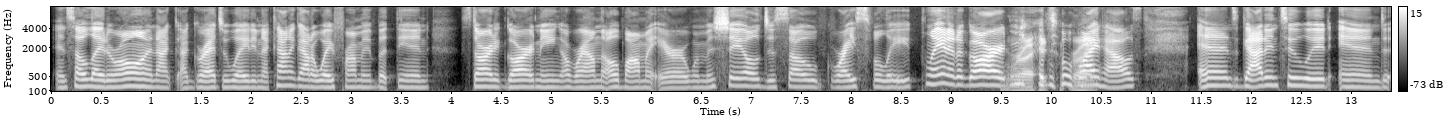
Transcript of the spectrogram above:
And so later on, I, I graduated and I kind of got away from it, but then started gardening around the Obama era when Michelle just so gracefully planted a garden right, at the right. White House and got into it. And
